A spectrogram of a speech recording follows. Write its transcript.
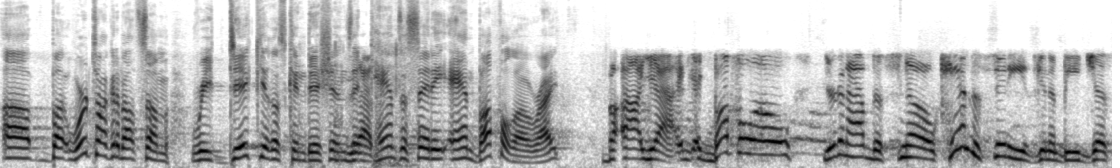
Uh, but we're talking about some ridiculous conditions yes. in Kansas City and Buffalo, right? Uh, yeah, Buffalo, you're going to have the snow. Kansas City is going to be just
